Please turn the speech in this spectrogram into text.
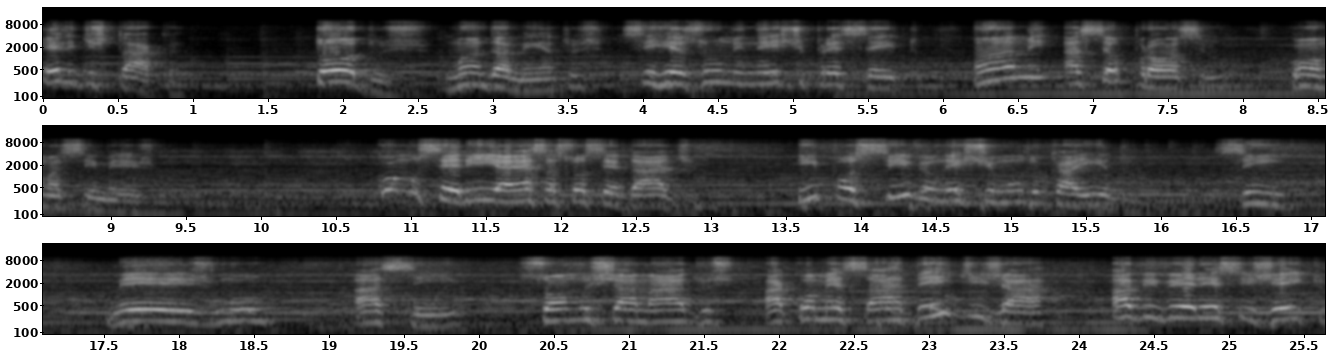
Ele destaca: todos mandamentos se resumem neste preceito: ame a seu próximo como a si mesmo. Como seria essa sociedade impossível neste mundo caído? Sim, mesmo assim, somos chamados a começar desde já a viver esse jeito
